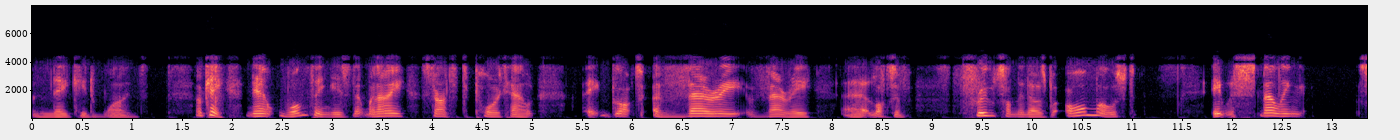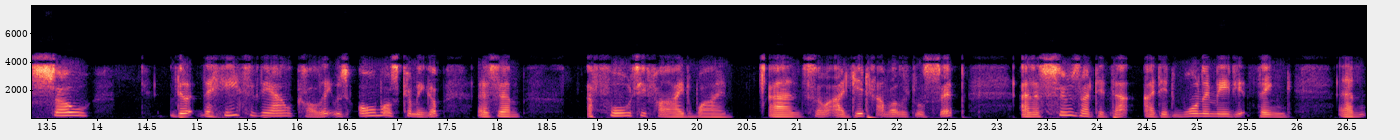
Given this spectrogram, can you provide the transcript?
Naked Wines. Okay, now one thing is that when I started to pour it out, it got a very, very uh, lot of fruit on the nose, but almost it was smelling so the the heat of the alcohol. It was almost coming up as um, a fortified wine, and so I did have a little sip. And as soon as I did that, I did one immediate thing. Um,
